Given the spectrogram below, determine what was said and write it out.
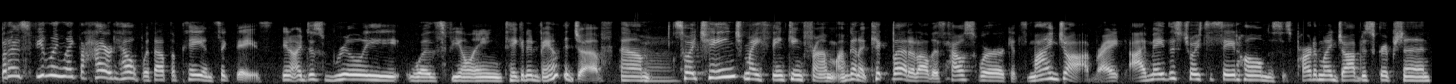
but I was feeling like the hired help without the pay and sick days. You know, I just really was feeling taken advantage of. Um, yeah. So I changed my thinking from I'm going to kick butt at all this housework. It's my job, right? I made this choice to stay at home. This is part of my job description,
